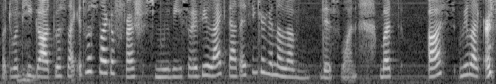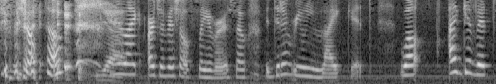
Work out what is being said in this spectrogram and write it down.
but what he got was like it was like a fresh smoothie. So if you like that, I think you're to love this one. But us, we like artificial stuff. Yeah. We like artificial flavor, so we didn't really like it. Well, I give it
